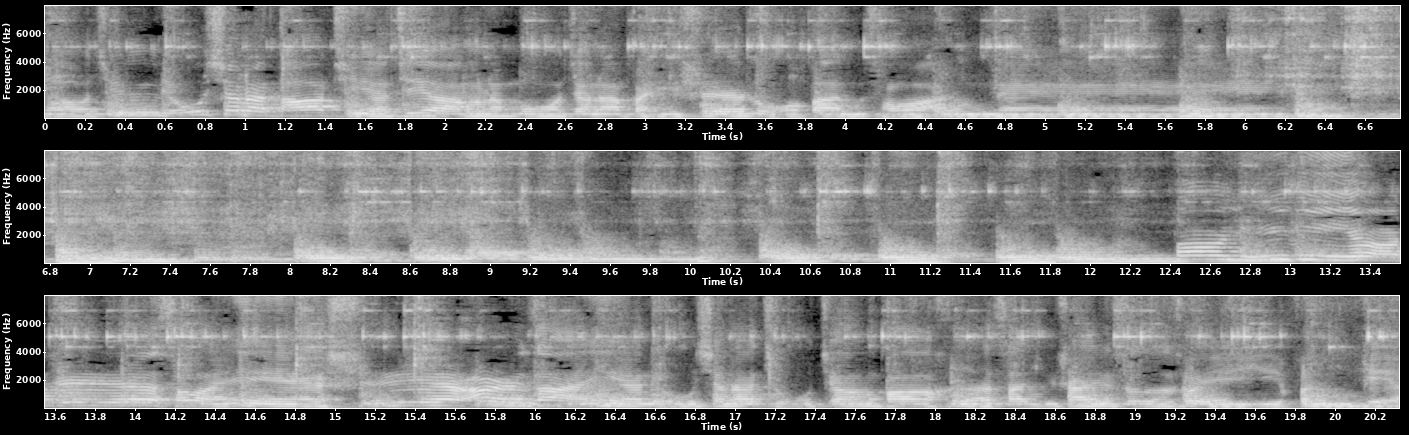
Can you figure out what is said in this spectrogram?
老君留下了大铁匠，那木匠那本事路半船呢。大禹的呀之岁十二载，留下了九江八河三山四水一分田。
